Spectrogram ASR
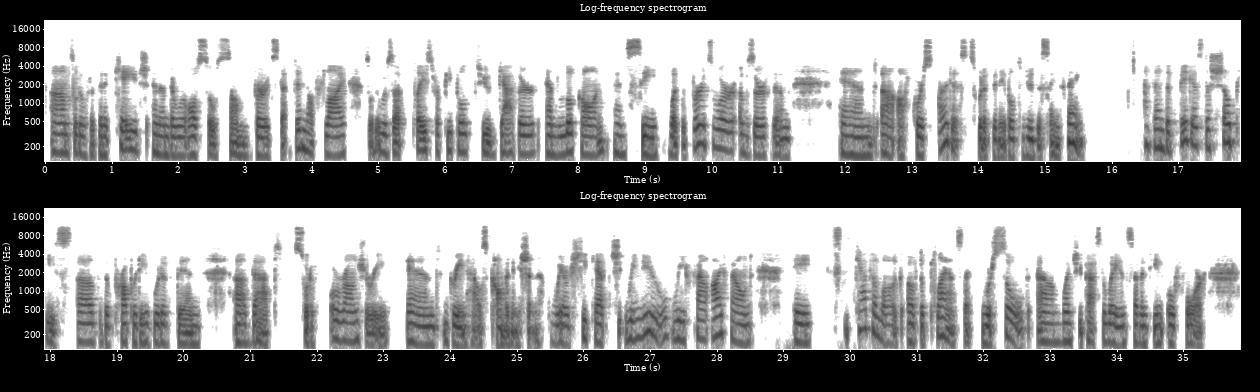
Um, so there would have been a cage, and then there were also some birds that did not fly. So there was a place for people to gather and look on and see what the birds were, observe them. And uh, of course, artists would have been able to do the same thing. Then the biggest, the showpiece of the property would have been uh, that sort of orangery and greenhouse combination where she kept, she, we knew, we found, I found a catalog of the plants that were sold um, when she passed away in 1704.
